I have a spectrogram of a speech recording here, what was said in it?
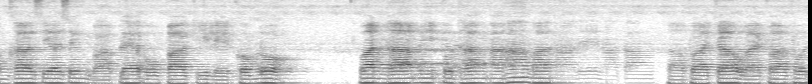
งค์ข้าเสียซึ่งบาปและอุปาคิเลสของโลก วันหามิปุทังอาหามา ข้าพเจ้าไหวพระพุท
